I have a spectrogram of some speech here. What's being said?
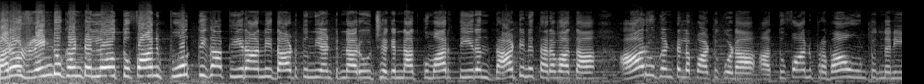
మరో రెండు గంటల్లో తుఫాన్ పూర్తిగా తీరాన్ని దాటుతుంది అంటున్నారు జగన్నాథ్ కుమార్. తీరం దాటిన తర్వాత ఆరు గంటల పాటు కూడా ఆ తుఫాను ప్రభావం ఉంటుందని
